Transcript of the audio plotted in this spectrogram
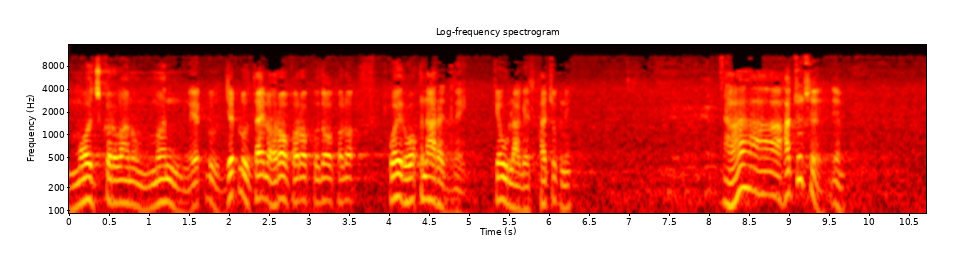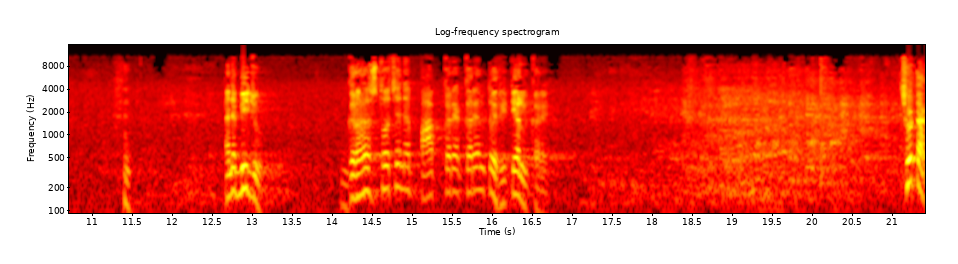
મોજ કરવાનું મન એટલું, જેટલું થાય હરો ફરો કૂદો ખોલો કોઈ રોકનાર જ નહીં. કેવું લાગે છે? સાચું કે નહીં? હા હા, સાચું છે, એમ. અને બીજું, ગ્રહસ્થો છે ને, પાપ કરે કરે ને તો રિટેલ કરે. છૂટક.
